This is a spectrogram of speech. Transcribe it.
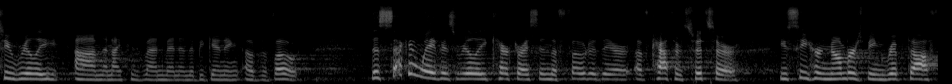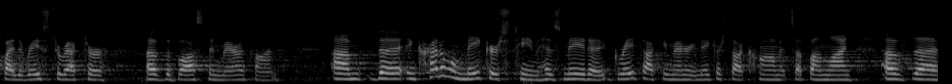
to really um, the 19th Amendment and the beginning of the vote. The second wave is really characterized in the photo there of Kathrine Switzer. you see her numbers being ripped off by the race director of the Boston Marathon. Um, the incredible Makers team has made a great documentary, makers.com, it's up online, of the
